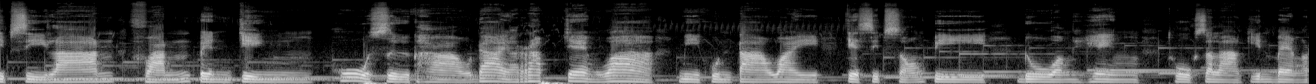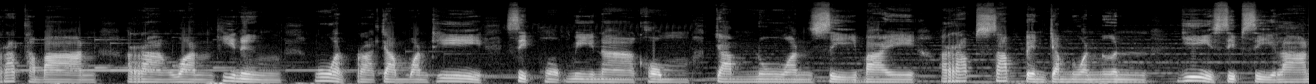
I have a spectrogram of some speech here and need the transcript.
24 ล้าน ฝันเป็นจริง ผู้สื่อข่าวได้รับแจ้งว่ามีคุณตาวัย 72 ปี ดวงเฮงถูกสลากินแบ่งรัฐบาล รางวัลที่หนึ่งงวดประจำวันที่ 16 มีนาคมจำนวน 4 ใบ รับทรัพย์เป็นจำนวนเงิน 24 ล้าน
